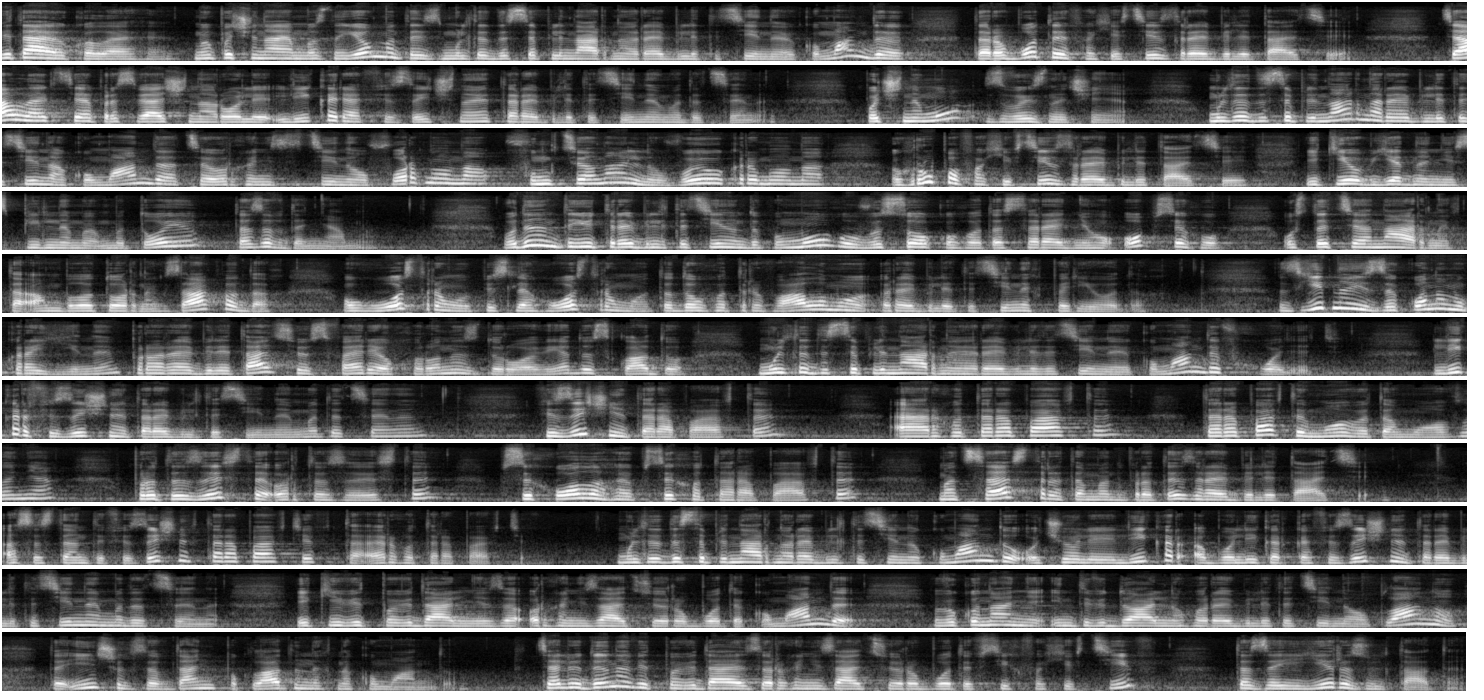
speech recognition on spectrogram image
Вітаю, колеги! Ми починаємо знайомитись з мультидисциплінарною реабілітаційною командою та роботою фахівців з реабілітації. Ця лекція присвячена ролі лікаря фізичної та реабілітаційної медицини. Почнемо з визначення. Мультидисциплінарна реабілітаційна команда це організаційно оформлена, функціонально виокремлена група фахівців з реабілітації, які об'єднані спільними метою та завданнями. Вони надають реабілітаційну допомогу високого та середнього обсягу у стаціонарних та амбулаторних закладах у гострому, післягострому та довготривалому реабілітаційних періодах. Згідно із законом України про реабілітацію у сфері охорони здоров'я до складу мультидисциплінарної реабілітаційної команди входять лікар фізичної та реабілітаційної медицини, фізичні терапевти, ерготерапевти, терапевти мови та мовлення, протезисти, ортезисти, психологи, психотерапевти, медсестри та медбрати з реабілітації, асистенти фізичних терапевтів та ерготерапевтів. Мультидисциплінарну реабілітаційну команду очолює лікар або лікарка фізичної та реабілітаційної медицини, які відповідальні за організацію роботи команди, виконання індивідуального реабілітаційного плану та інших завдань, покладених на команду. Ця людина відповідає за організацію роботи всіх фахівців та за її результати.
